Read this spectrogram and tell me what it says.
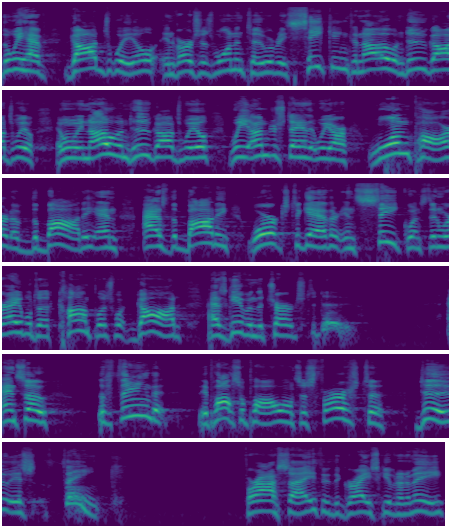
That we have God's will in verses 1 and 2. We're seeking to know and do God's will. And when we know and do God's will, we understand that we are one part of the body. And as the body works together in sequence, then we're able to accomplish what God has given the church to do. And so the thing that the Apostle Paul wants us first to do is think. For I say, through the grace given unto me,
